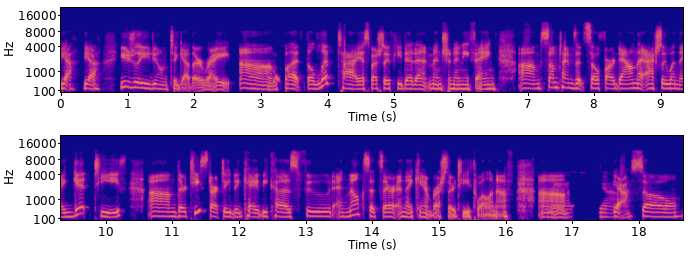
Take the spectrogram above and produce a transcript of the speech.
Yeah, yeah. Usually you do them together, right? Um, but the lip tie, especially if he didn't mention anything, um, sometimes it's so far down that actually when they get teeth, um, their teeth start to decay because food and milk sits there and they can't brush their teeth well enough. Um, yeah. Yeah. Yeah. So,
